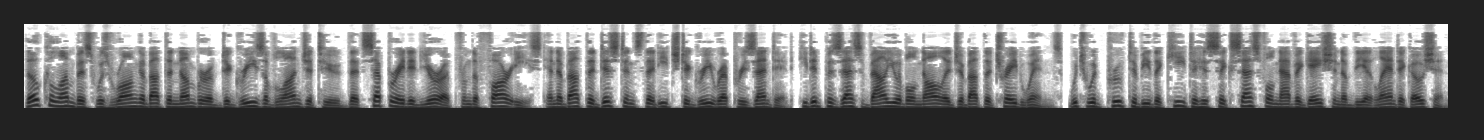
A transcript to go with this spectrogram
Though Columbus was wrong about the number of degrees of longitude that separated Europe from the Far East and about the distance that each degree represented, he did possess valuable knowledge about the trade winds, which would prove to be the key to his successful navigation of the Atlantic Ocean.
